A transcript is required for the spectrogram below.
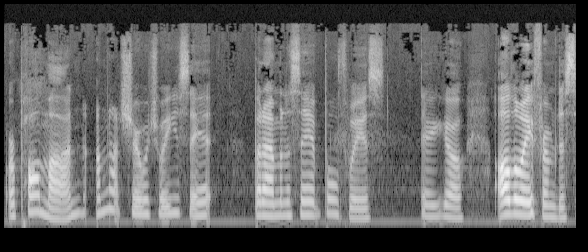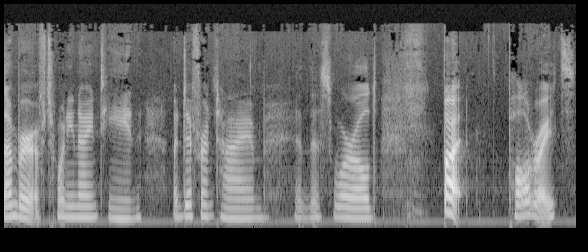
or Paul Mon. I'm not sure which way you say it, but I'm going to say it both ways. there you go. All the way from December of 2019, a different time in this world. But Paul writes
